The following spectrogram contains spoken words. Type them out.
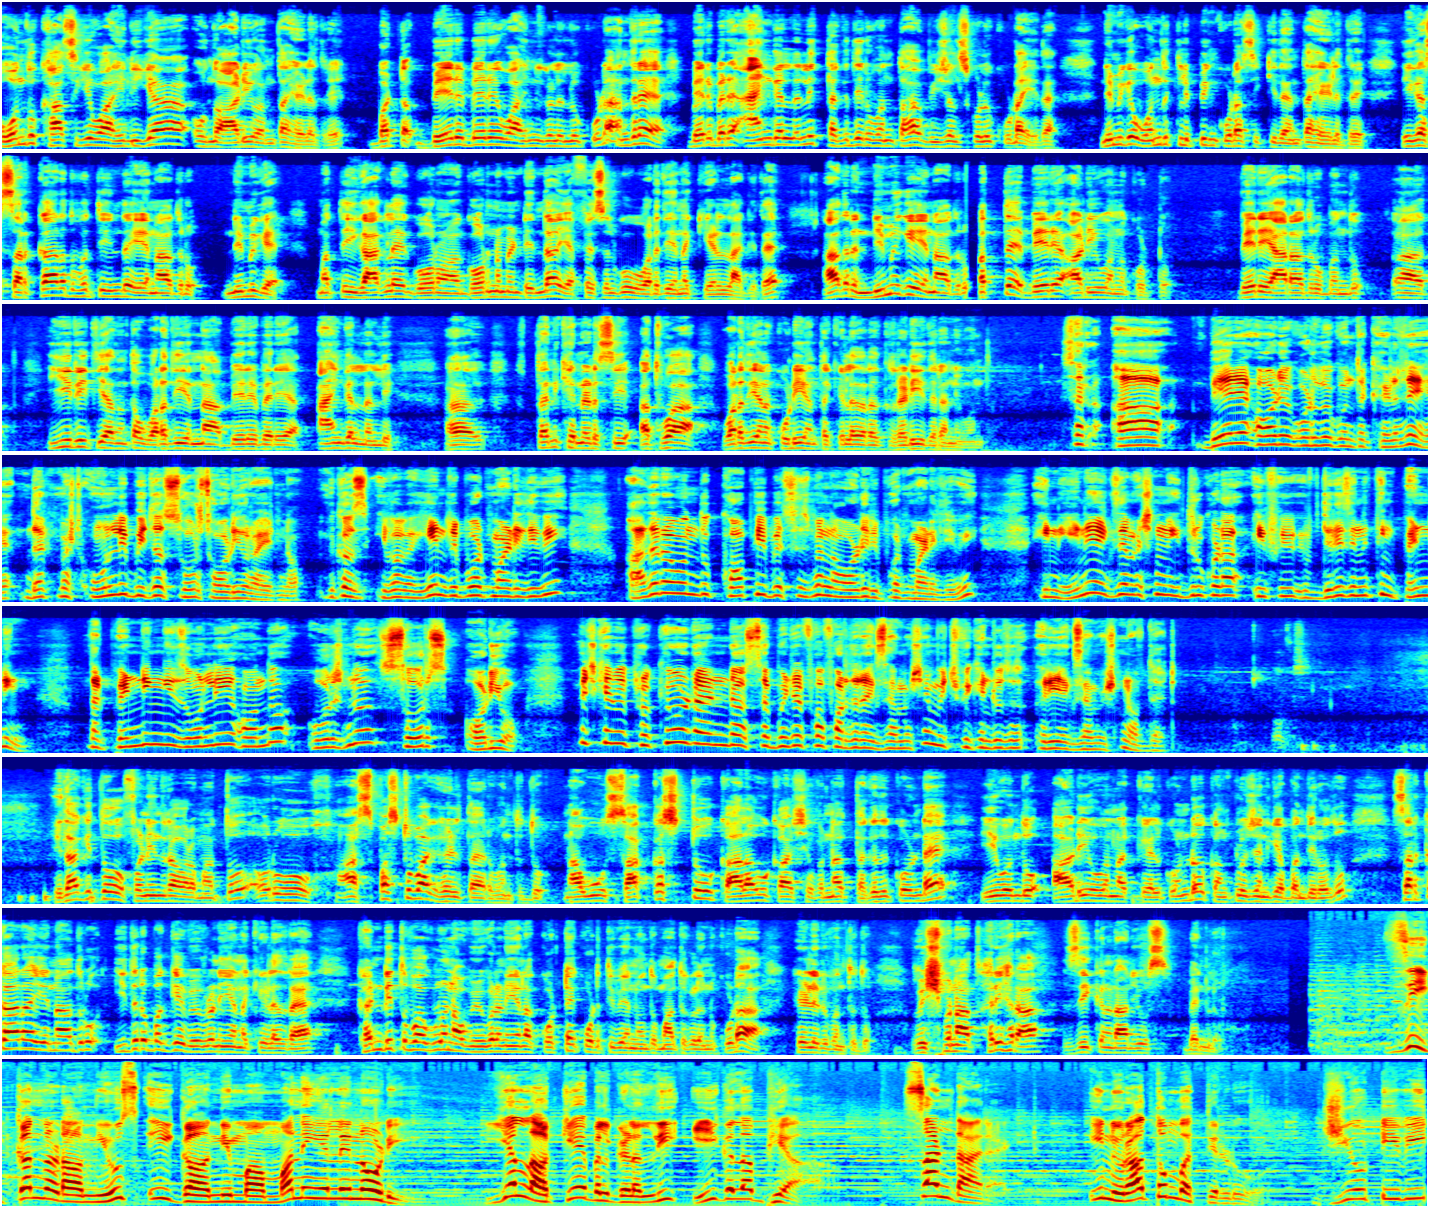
ಒಂದು ಖಾಸಗಿ ವಾಹಿನಿಗೆ ಒಂದು ಆಡಿಯೋ ಅಂತ ಹೇಳಿದ್ರೆ ಬಟ್ ಬೇರೆ ಬೇರೆ ವಾಹಿನಿಗಳಲ್ಲೂ ಕೂಡ, ಅಂದರೆ ಬೇರೆ ಬೇರೆ ಆ್ಯಂಗಲಲ್ಲಿ ತೆಗೆದಿರುವಂತಹ ವಿಜುವಲ್ಸ್ಗಳು ಕೂಡ ಇದೆ. ನಿಮಗೆ ಒಂದು ಕ್ಲಿಪ್ಪಿಂಗ್ ಕೂಡ ಸಿಕ್ಕಿದೆ ಅಂತ ಹೇಳಿದ್ರೆ, ಈಗ ಸರ್ಕಾರದ ವತಿಯಿಂದ ಏನಾದರೂ ನಿಮಗೆ, ಮತ್ತು ಈಗಾಗಲೇ ಗೌರ್ ಗೌರ್ಮೆಂಟಿಂದ ಎಫ್ ಎಸ್ ಎಲ್ಗೂ ವರದಿಯನ್ನು ಕೇಳಲಾಗಿದೆ. ಆದರೆ ನಿಮಗೆ ಏನಾದರೂ ಮತ್ತೆ ಬೇರೆ ಆಡಿಯೋವನ್ನು ಕೊಟ್ಟು, ಬೇರೆ ಯಾರಾದರೂ ಬಂದು ಈ ರೀತಿಯಾದಂಥ ವರದಿಯನ್ನು ಬೇರೆ ಬೇರೆ ಆ್ಯಂಗಲ್ನಲ್ಲಿ ತನಿಖೆ ನಡೆಸಿ ಅಥವಾ ವರದಿಯನ್ನು ಕೊಡಿ ಅಂತ ಕೇಳಿದ್ರೆ ರೆಡಿ ಇದ್ದೀರಾ ನೀವಂತ ಸರ್ ಆ ಬೇರೆ ಆಡಿಯೋ ಕೊಡಬೇಕು ಅಂತ ಕೇಳಿದ್ರೆ that must only be the source audio right ನಾವು ಬಿಕಾಸ್ ಇವಾಗ ಏನು ರಿಪೋರ್ಟ್ ಮಾಡಿದ್ದೀವಿ ಅದರ ಒಂದು ಕಾಪಿ ಬೇಸಿಸ್ ಮೇಲೆ ನಾವು ಆಡಿ ರಿಪೋರ್ಟ್ ಮಾಡಿದ್ದೀವಿ ಇನ್ನು ಏನೇ ಎಕ್ಸಾಮಿನೇಷನ್ ಇದ್ದರೂ ಕೂಡ if if there is anything pending that pending is only on the original source audio which can be procured and submitted for further examination which we can do the re examination of that ಇದಾಗಿತ್ತು ಫಣೀಂದ್ರ ಅವರ ಮಾತು, ಅವರು ಸ್ಪಷ್ಟವಾಗಿ ಹೇಳ್ತಾ ಇರುವಂಥದ್ದು. ನಾವು ಸಾಕಷ್ಟು ಕಾಲಾವಕಾಶವನ್ನು ತೆಗೆದುಕೊಂಡೇ ಈ ಒಂದು ಆಡಿಯೋವನ್ನು ಕೇಳಿಕೊಂಡು ಕನ್ಕ್ಲೂಷನ್ಗೆ ಬಂದಿರೋದು. ಸರ್ಕಾರ ಏನಾದರೂ ಇದರ ಬಗ್ಗೆ ವಿವರಣೆಯನ್ನು ಕೇಳಿದ್ರೆ ಖಂಡಿತವಾಗ್ಲೂ ನಾವು ವಿವರಣೆಯನ್ನು ಕೊಟ್ಟೇ ಕೊಡ್ತೀವಿ ಅನ್ನೋ ಒಂದು ಮಾತುಗಳನ್ನು ಕೂಡ ಹೇಳಿರುವಂಥದ್ದು. Vishwanath Harihara, Zee Kannada news, Bengaluru. Zee Kannada news ಈಗ ನಿಮ್ಮ ಮನೆಯಲ್ಲೇ ನೋಡಿ. ಎಲ್ಲ ಕೇಬಲ್ಗಳಲ್ಲಿ ಈಗ ಲಭ್ಯ. ಸನ್ ಡೈರೆಕ್ಟ್, ಇನ್ನೂರ ತೊಂಬತ್ತೆರಡು, ಜಿಯೋ ಟಿವಿ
